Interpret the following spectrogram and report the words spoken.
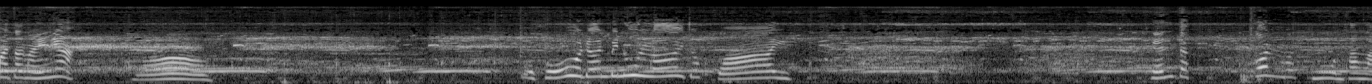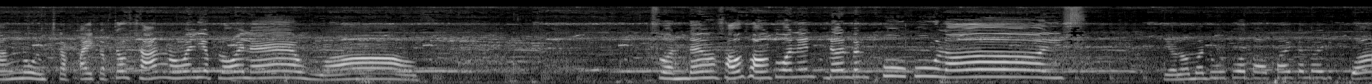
มาจากไหนเนี่ยว้าว อ้โห เดินไปนู่นเลยเจ้าควาย เห็นแต่ก้นมานู่นข้างหลังนู่นกลับไปกับเจ้าช้างน้อยเรียบร้อยแล้ว ว้าว ส่วนไดโนเสาร์สองตัวนี้เดินเป็นคู่คู่เลย เดี๋ยวเรามาดูตัวต่อไปกันเลยดีกว่า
